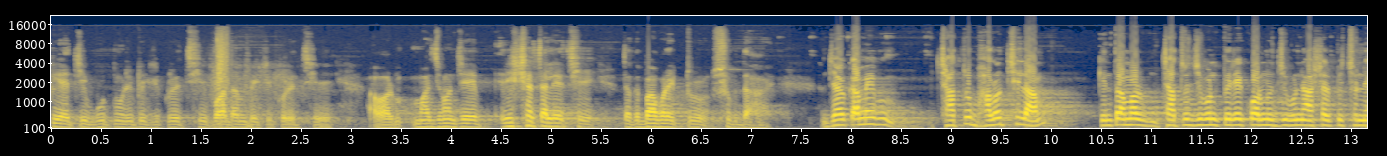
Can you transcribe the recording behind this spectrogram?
পেঁয়াজি, বুটমুড়ি বিক্রি করেছি, বাদাম বিক্রি করেছি, আবার মাঝে মাঝে রিক্সা চালিয়েছি যাতে বাবার একটু সুবিধা হয়। যাই হোক, আমি ছাত্র ভালো ছিলাম, কিন্তু আমার ছাত্র জীবন পেরিয়ে কর্মজীবনে আসার পিছনে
